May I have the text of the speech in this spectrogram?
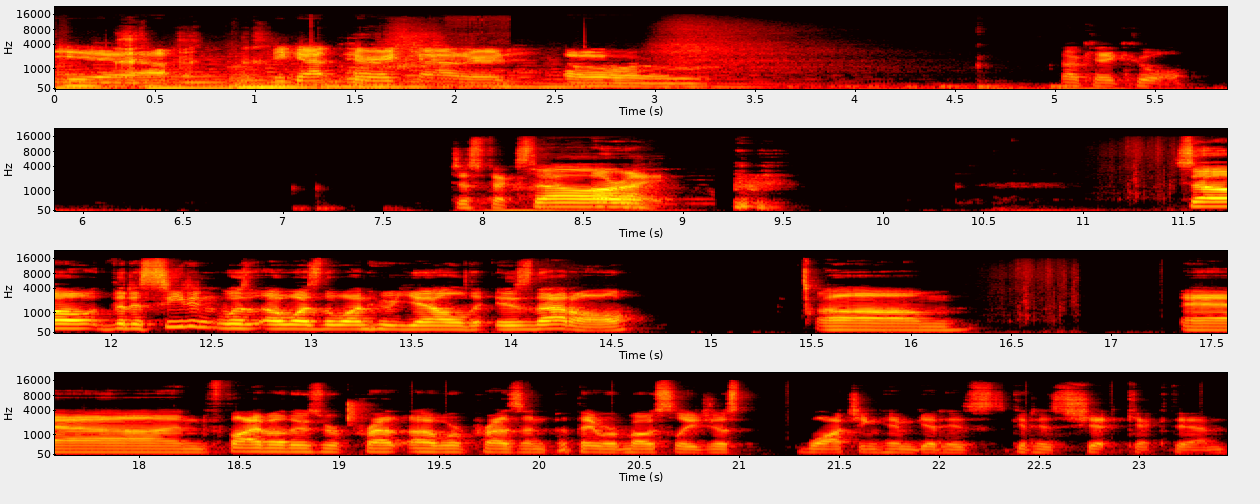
Yeah. He got parry countered. Oh. Okay, cool. Just fix that. All right. so the decedent was uh, was the one who yelled, "Is that all?" Um, and five others were pre- uh, were present, but they were mostly just watching him get his get his shit kicked in.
